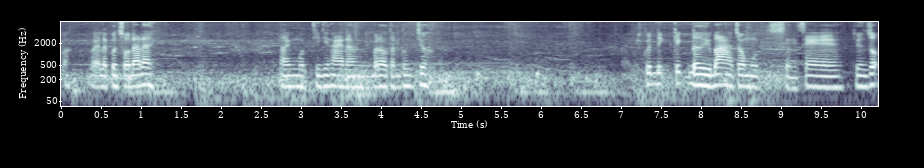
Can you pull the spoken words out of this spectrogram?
vâng, Vậy là quân số đã đây. Đây 1992 đang bắt đầu tấn công chưa? Quyết định kích đời 3 cho một xưởng xe chuyên dụng.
